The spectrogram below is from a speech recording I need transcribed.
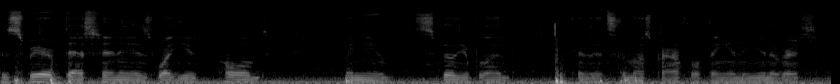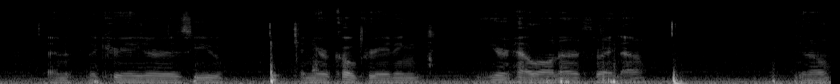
The spear of destiny is what you hold when you spill your blood, because it's the most powerful thing in the universe, and the creator is you, and you're co-creating your hell on earth right now. You know,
